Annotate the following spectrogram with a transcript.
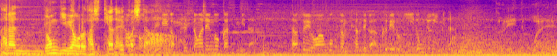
나는 용기병으로 다시 태어날 것이다 다. 다수의 왕복선 편대가 그리로 이동 중입니다. 완료.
